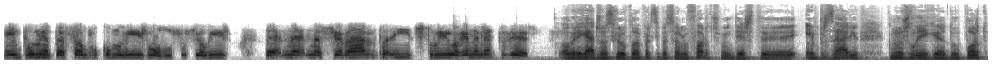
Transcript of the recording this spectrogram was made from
a implementação do comunismo ou do socialismo na, na sociedade e destruir o arrendamento de vez. Obrigado, João Silva, pela participação no Fórum, testemunho deste empresário que nos liga do Porto.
